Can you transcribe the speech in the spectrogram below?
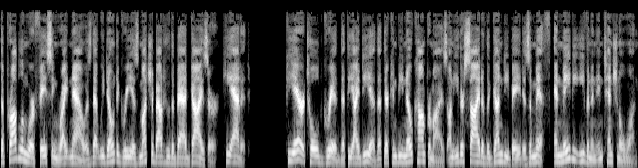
The problem we're facing right now is that we don't agree as much about who the bad guys are, he added. Pierre told Grid that the idea that there can be no compromise on either side of the gun debate is a myth, and maybe even an intentional one.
